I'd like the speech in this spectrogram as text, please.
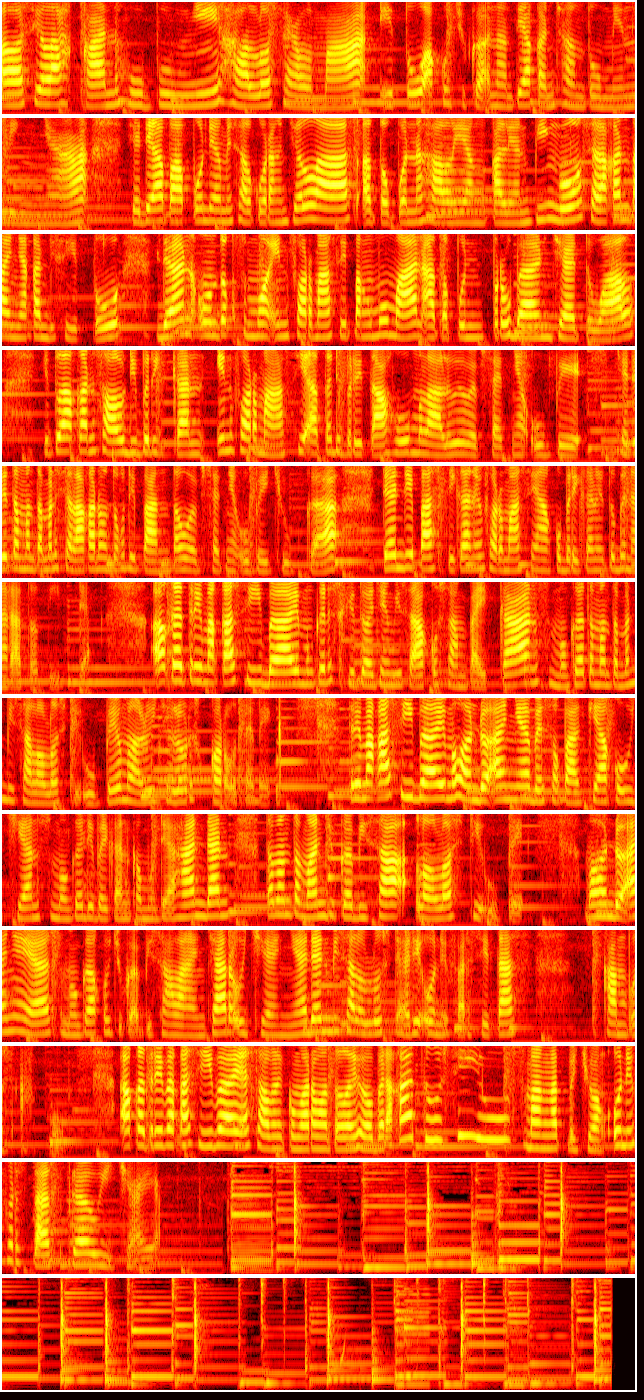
uh, silahkan hubungi Halo Selma. Itu aku juga nanti akan cantumin linknya. Jadi apa pun yang misal kurang jelas ataupun hal yang kalian bingung silahkan tanyakan di situ. Dan untuk semua informasi pengumuman ataupun perubahan jadwal itu akan selalu diberikan informasi atau diberitahu melalui websitenya UB jadi teman-teman silahkan untuk dipantau websitenya UB juga dan dipastikan informasi yang aku berikan itu benar atau tidak. Oke terima kasih. Bye. Mungkin segitu aja yang bisa aku sampaikan. Semoga teman-teman bisa lolos di UB melalui jalur skor UTBK. Terima kasih Bye, mohon doanya besok pagi aku ujian semoga diberikan kemudahan dan teman-teman juga bisa lolos di UB. Mohon doanya ya, semoga aku juga bisa lancar ujiannya dan bisa lulus dari universitas kampus aku. Oke, terima kasih Bye. Assalamualaikum warahmatullahi wabarakatuh. See you. Semangat berjuang Universitas Brawijaya.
